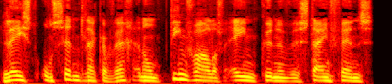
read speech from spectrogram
Leest ontzettend lekker weg. En om tien voor half één kunnen we Stijn Fans...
